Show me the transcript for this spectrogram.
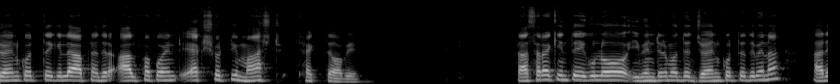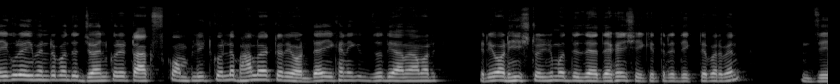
জয়েন করতে গেলে আপনাদের আলফা পয়েন্ট একষট্টি মাস্ট থাকতে হবে। তাছাড়া কিন্তু এগুলো ইভেন্টের মধ্যে জয়েন করতে দেবে না। আর এগুলো ইভেন্টের মধ্যে জয়েন করে টাস্ক কমপ্লিট করলে ভালো একটা রেওয়ার্ড দেয়। এখানে যদি আমি আমার রেওয়ার্ড হিস্টোরির মধ্যে যা দেখাই, সেই ক্ষেত্রে দেখতে পারবেন যে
